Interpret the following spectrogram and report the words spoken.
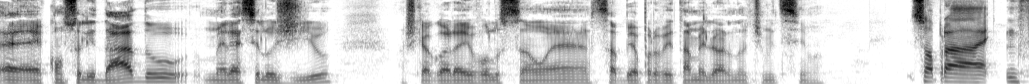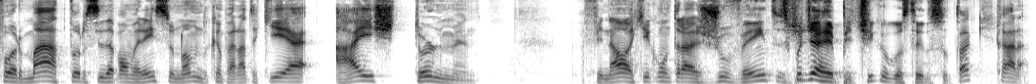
é- é consolidado, merece elogio. Acho que agora a evolução é saber aproveitar melhor no time de cima. Só pra informar a torcida palmeirense, o nome do campeonato aqui é Ice Tournament. A final aqui contra a Juventus. Você podia repetir que eu gostei do sotaque? Cara,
